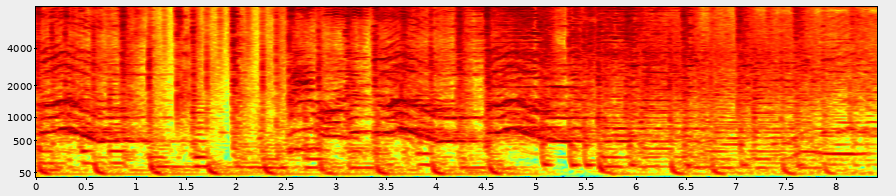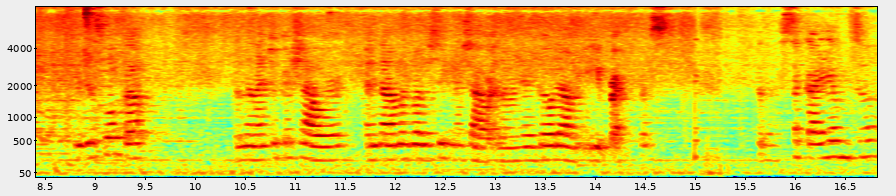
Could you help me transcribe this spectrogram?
go. We wanna go, Go! We just woke up, and then I took a shower, and now my brother's taking a shower, and then we're gonna go down and eat breakfast. सकाळी आमचं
